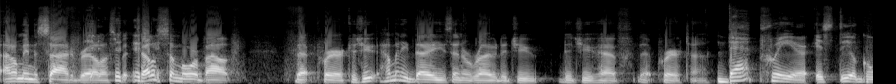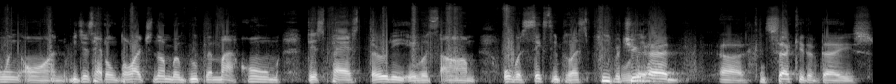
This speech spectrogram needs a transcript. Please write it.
I don't mean to side rail us, but tell us some more about that prayer because you how many days in a row did you did you have that prayer time? That prayer is still going on. We just had a large number of group in my home this past 30 it was um over 60 plus people but you there. had uh, consecutive days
